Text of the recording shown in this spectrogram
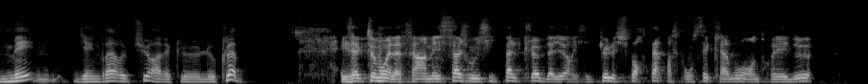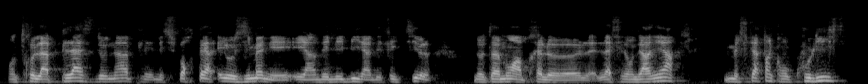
mais mm. il y a une vraie rupture avec le club. Exactement, elle a fait un message où il ne cite pas le club d'ailleurs, il cite que les supporters parce qu'on sait que l'amour entre les deux, entre la place de Naples, les supporters et Ozymen est, est indélébile, indéfectible, notamment après la saison dernière. Mais c'est certain qu'en coulisses,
